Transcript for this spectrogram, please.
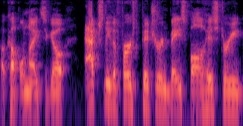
a couple nights ago. Actually, the first pitcher in baseball history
